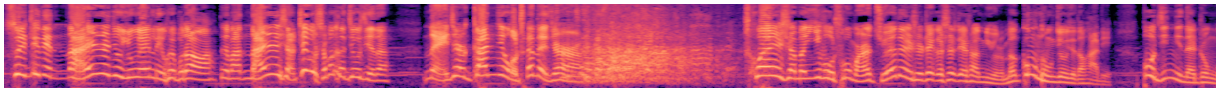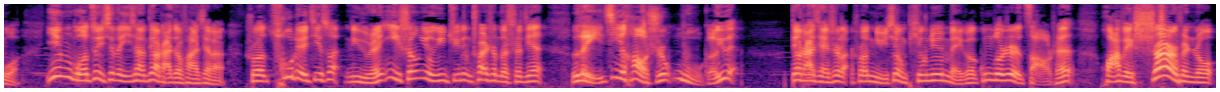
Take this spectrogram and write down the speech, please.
所以这点男人就永远领会不到啊，对吧？男人想，这有什么可纠结的？哪件干净我穿哪件啊？穿什么衣服出门，绝对是这个世界上女人们共同纠结的话题。不仅仅在中国，英国最新的一项调查就发现了，说粗略计算，女人一生用于决定穿什么的时间累计耗时五个月。调查显示了，说女性平均每个工作日早晨花费十二分钟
